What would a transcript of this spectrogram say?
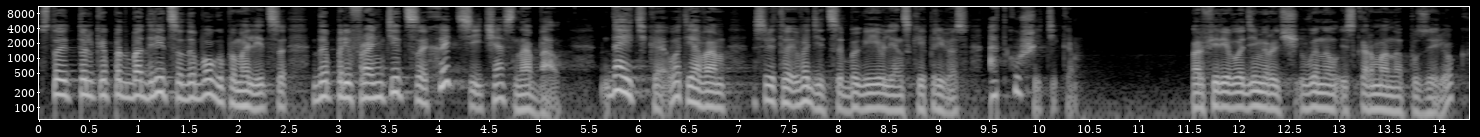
Стоит только подбодриться да Богу помолиться, да прифронтиться хоть сейчас на бал. Дайте-ка, вот я вам святой водицы богоявленской привез. Откушите-ка. Порфирий Владимирович вынул из кармана пузырек,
